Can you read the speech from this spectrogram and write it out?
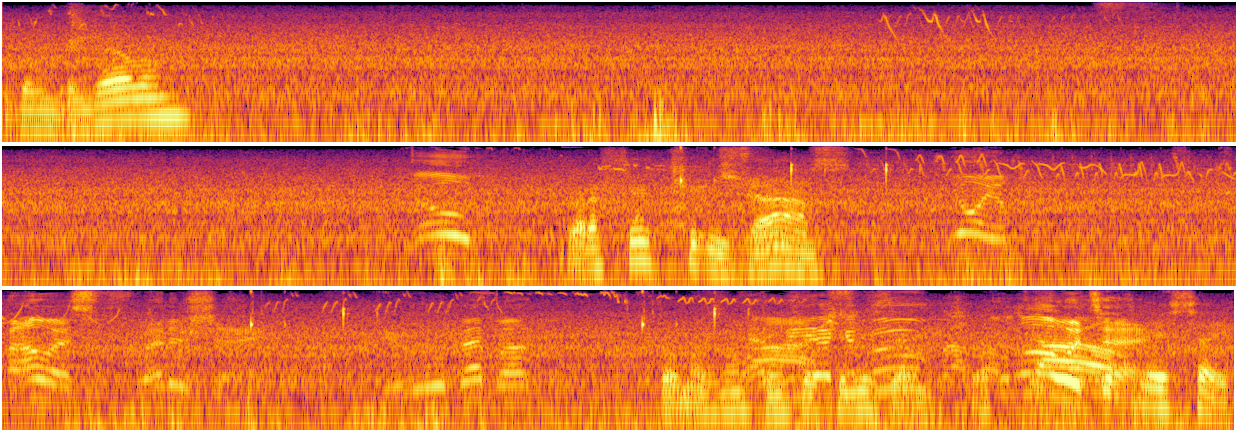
Cuidamos bem dela. Agora fertilizar. Thomas não tem fertilizante. É isso aí.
